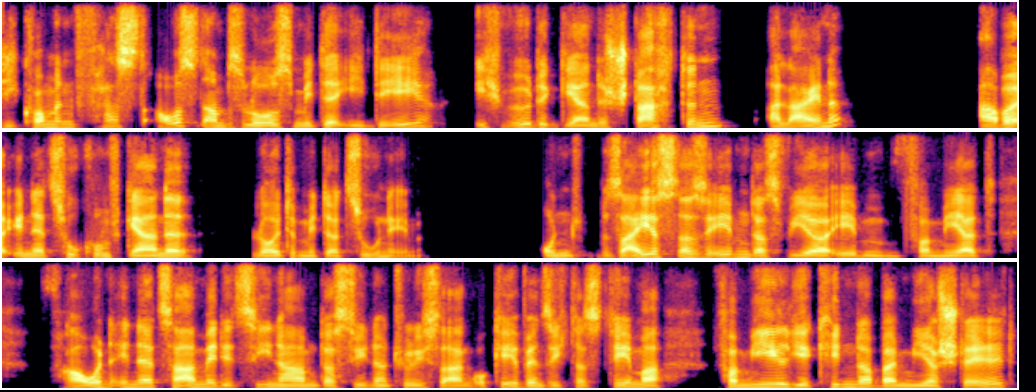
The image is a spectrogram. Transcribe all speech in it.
Die kommen fast ausnahmslos mit der Idee, ich würde gerne starten alleine, aber in der Zukunft gerne Leute mit dazu nehmen. Und sei es das eben, dass wir eben vermehrt Frauen in der Zahnmedizin haben, dass sie natürlich sagen, okay, wenn sich das Thema Familie, Kinder bei mir stellt,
